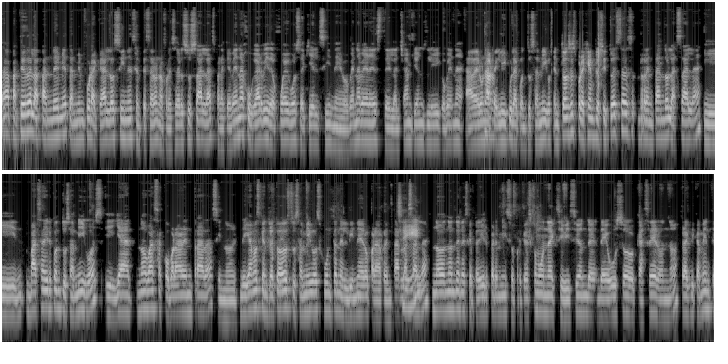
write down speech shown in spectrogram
A partir de la pandemia también por acá los cines empezaron a ofrecer sus salas para que ven a jugar videojuegos aquí el cine o ven a ver este la Champions League o ven a, ver una película con tus amigos. Entonces, por ejemplo, si tú estás rentando la sala y vas a ir con tus amigos y ya no vas a cobrar entrada, sino digamos que entre todos tus amigos juntan el dinero para rentar la sala, no, no tienes que pedir permiso porque es como una exhibición de, uso casero, ¿no? Prácticamente.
